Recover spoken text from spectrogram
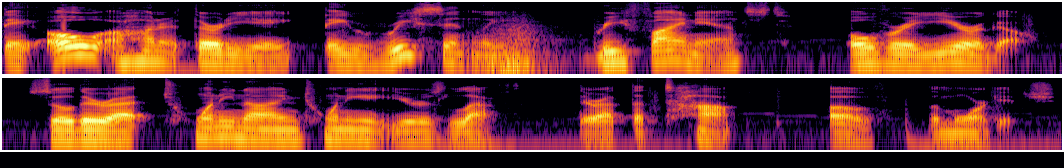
they owe 138. They recently refinanced over a year ago. So they're at 29, 28 years left. They're at the top of the mortgage,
